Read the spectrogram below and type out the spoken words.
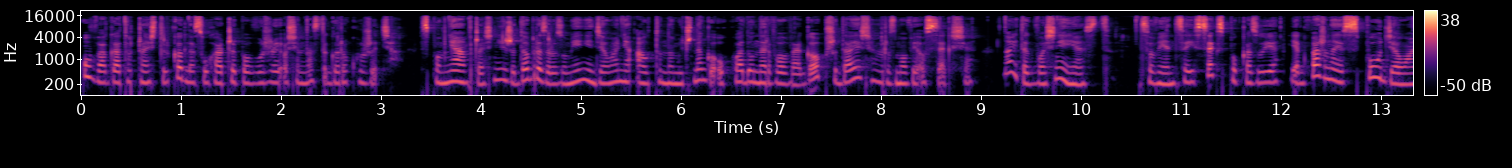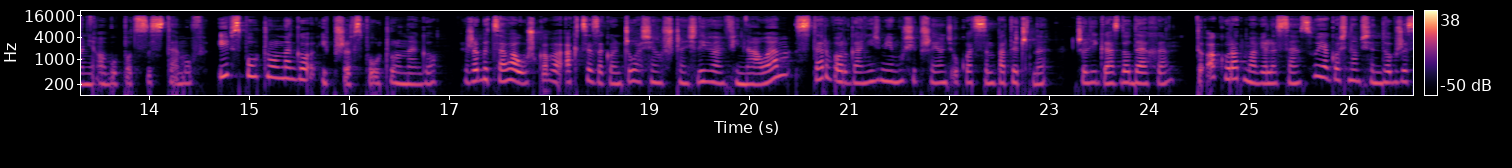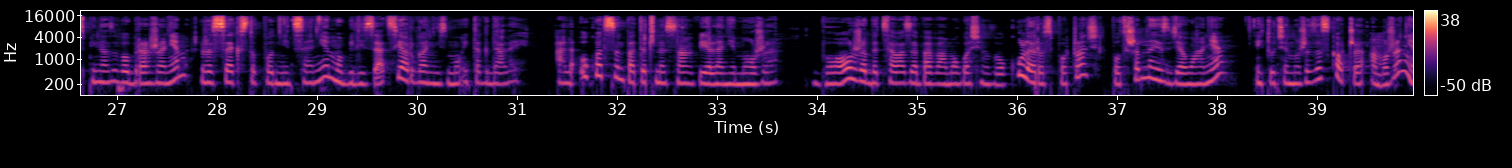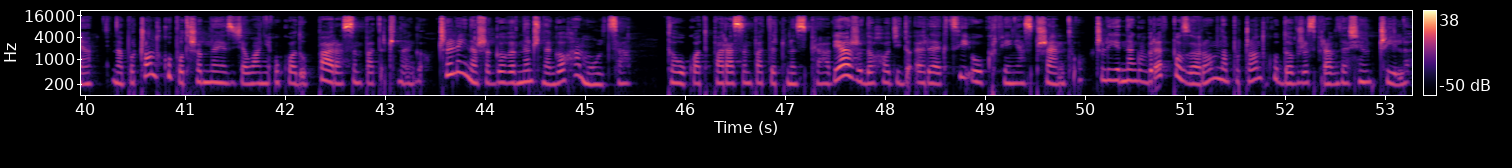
Uwaga, to część tylko dla słuchaczy powyżej 18 roku życia. Wspomniałam wcześniej, że dobre zrozumienie działania autonomicznego układu nerwowego przydaje się w rozmowie o seksie. No i tak właśnie jest. Co więcej, seks pokazuje, jak ważne jest współdziałanie obu podsystemów i współczulnego, i przywspółczulnego. Żeby cała łóżkowa akcja zakończyła się szczęśliwym finałem, ster w organizmie musi przejąć układ sympatyczny, czyli gaz do dechy. To akurat ma wiele sensu, jakoś nam się dobrze spina z wyobrażeniem, że seks to podniecenie, mobilizacja organizmu itd. Tak Ale układ sympatyczny sam wiele nie może, bo żeby cała zabawa mogła się w ogóle rozpocząć, potrzebne jest działanie, i tu Cię może zaskoczę, a może nie. Na początku potrzebne jest działanie układu parasympatycznego, czyli naszego wewnętrznego hamulca. To układ parasympatyczny sprawia, że dochodzi do erekcji i ukrwienia sprzętu, czyli jednak wbrew pozorom na początku dobrze sprawdza się chill.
